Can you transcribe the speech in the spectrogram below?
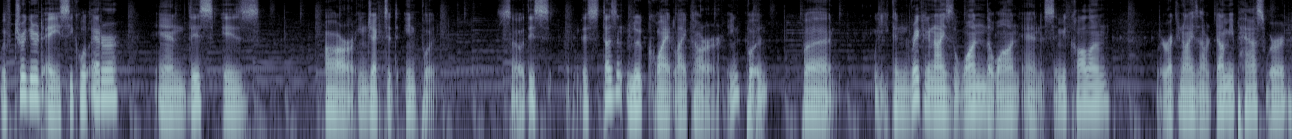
We've triggered a SQL error and this is our injected input. So this this doesn't look quite like our input, but we can recognize the one, the one, and the semicolon. We recognize our dummy password.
